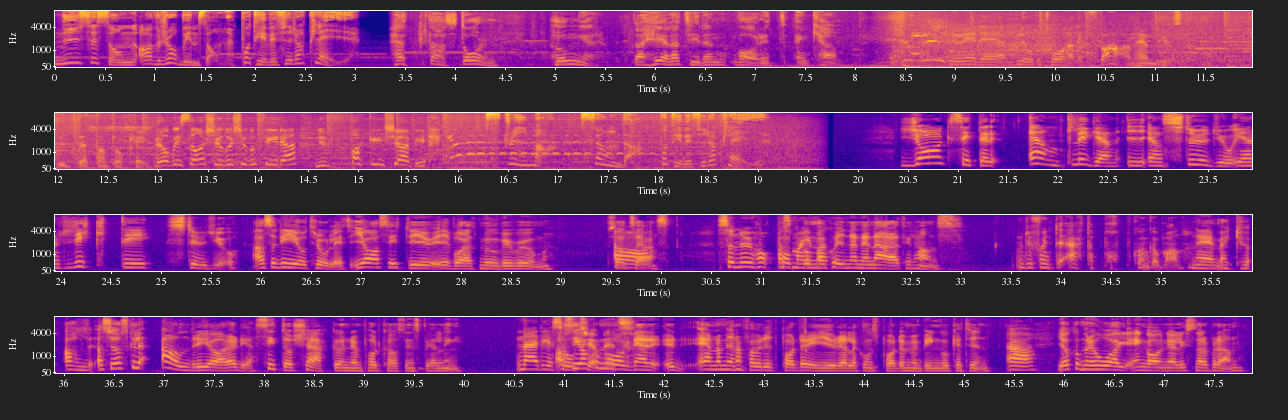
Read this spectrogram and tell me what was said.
Ny säsong av Robinson på TV4 Play. Hetta, storm, hunger. Det har hela tiden varit en kamp. Nu är det blod och tårar. Fan händer just nu. Det. är Detta är inte okej. Robinson 2024, nu fucking kör vi! Streama söndag på TV4 Play. Jag sitter äntligen i en studio, i en riktig studio. Alltså det är otroligt. Jag sitter ju i vårt movie room. Så att säga. Så nu hoppas man ju Popcornmaskinen är nära till hans. du får inte äta popcorn gumman. Nej men gud, aldrig. Alltså jag skulle aldrig göra det. Sitta och käka under en podcastinspelning. Nej det är så Alltså jag kommer ihåg när, en av mina favoritpoddar är ju relationspodden med Bingo och Katrin. Ja. Jag kommer ihåg en gång när jag lyssnade på den.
